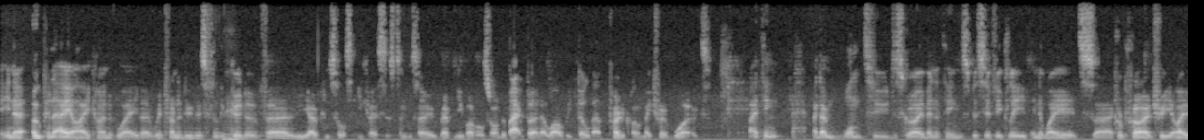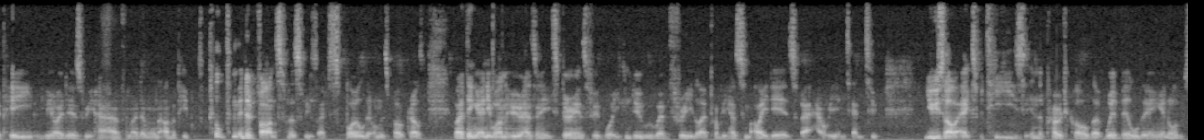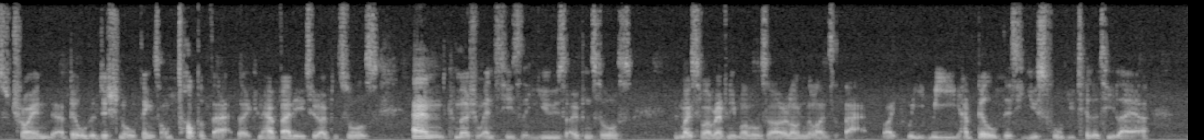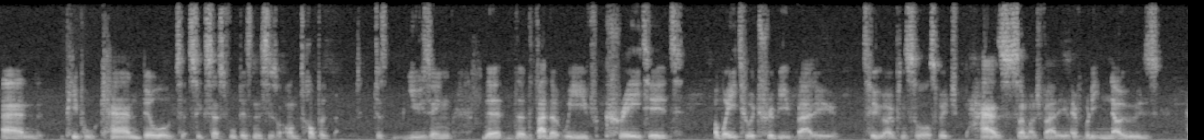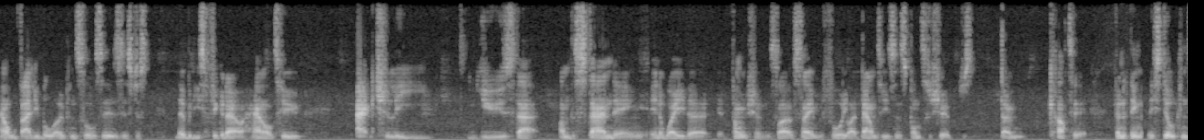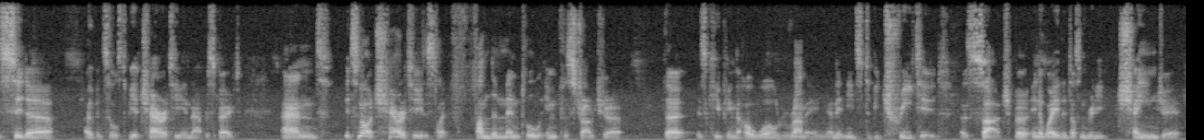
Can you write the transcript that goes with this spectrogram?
in an open AI kind of way that we're trying to do this for the good of uh, the open source ecosystem. So revenue models are on the back burner while we build out the protocol and make sure it works. I think I don't want to describe anything specifically. In a way, it's uh, proprietary IP, the ideas we have, and I don't want other people to build them in advance for us because I've spoiled it on this podcast. But I think anyone who has any experience with what you can do with Web3 like probably has some ideas about how we intend to use our expertise in the protocol that we're building in order to try and uh, build additional things on top of that that can have value to open source and commercial entities that use open source most of our revenue models are along the lines of that. Like we we have built this useful utility layer, and people can build successful businesses on top of that, just using the the, the fact that we've created a way to attribute value to open source, which has so much value. Everybody knows how valuable open source is. It's just nobody's figured out how to actually use that understanding in a way that it functions. Like I was saying before, like bounties and sponsorship just don't cut it. If anything, they still consider open source to be a charity in that respect. And it's not a charity, it's like fundamental infrastructure that is keeping the whole world running, and it needs to be treated as such, but in a way that doesn't really change it,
